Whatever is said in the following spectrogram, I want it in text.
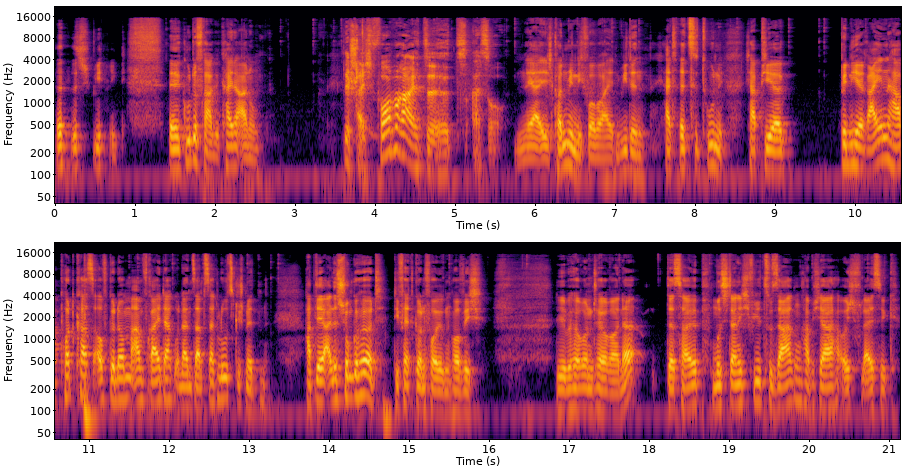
das ist schwierig. Äh, gute Frage, keine Ahnung. Ihr schlecht vorbereitet, also. Ja, ich konnte mich nicht vorbereiten. Wie denn? Ich hatte zu tun. Ich habe hier, bin hier rein, habe Podcast aufgenommen am Freitag und dann Samstag losgeschnitten. Habt ihr alles schon gehört? Die Fatgon-Folgen, hoffe ich. Liebe Hörer und Hörer, ne? Deshalb muss ich da nicht viel zu sagen. Habe ich ja euch fleißig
